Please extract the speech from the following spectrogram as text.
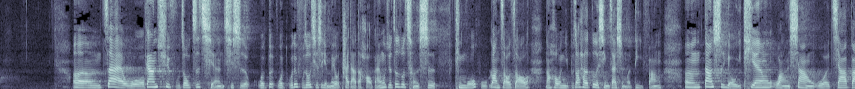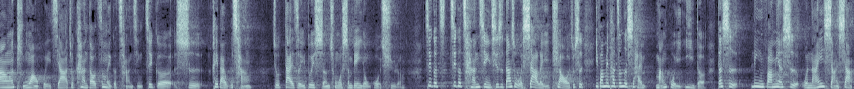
嗯，在我刚去福州之前，其实我对我我对福州其实也没有太大的好感，因为我觉得这座城市挺模糊、乱糟糟，然后你不知道它的个性在什么地方。嗯，但是有一天晚上，我加班挺晚回家，就看到这么一个场景，这个是黑白无常。就带着一对神从我身边游过去了，这个这个场景其实当时我吓了一跳，就是一方面它真的是还蛮诡异的，但是另一方面是我难以想象。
